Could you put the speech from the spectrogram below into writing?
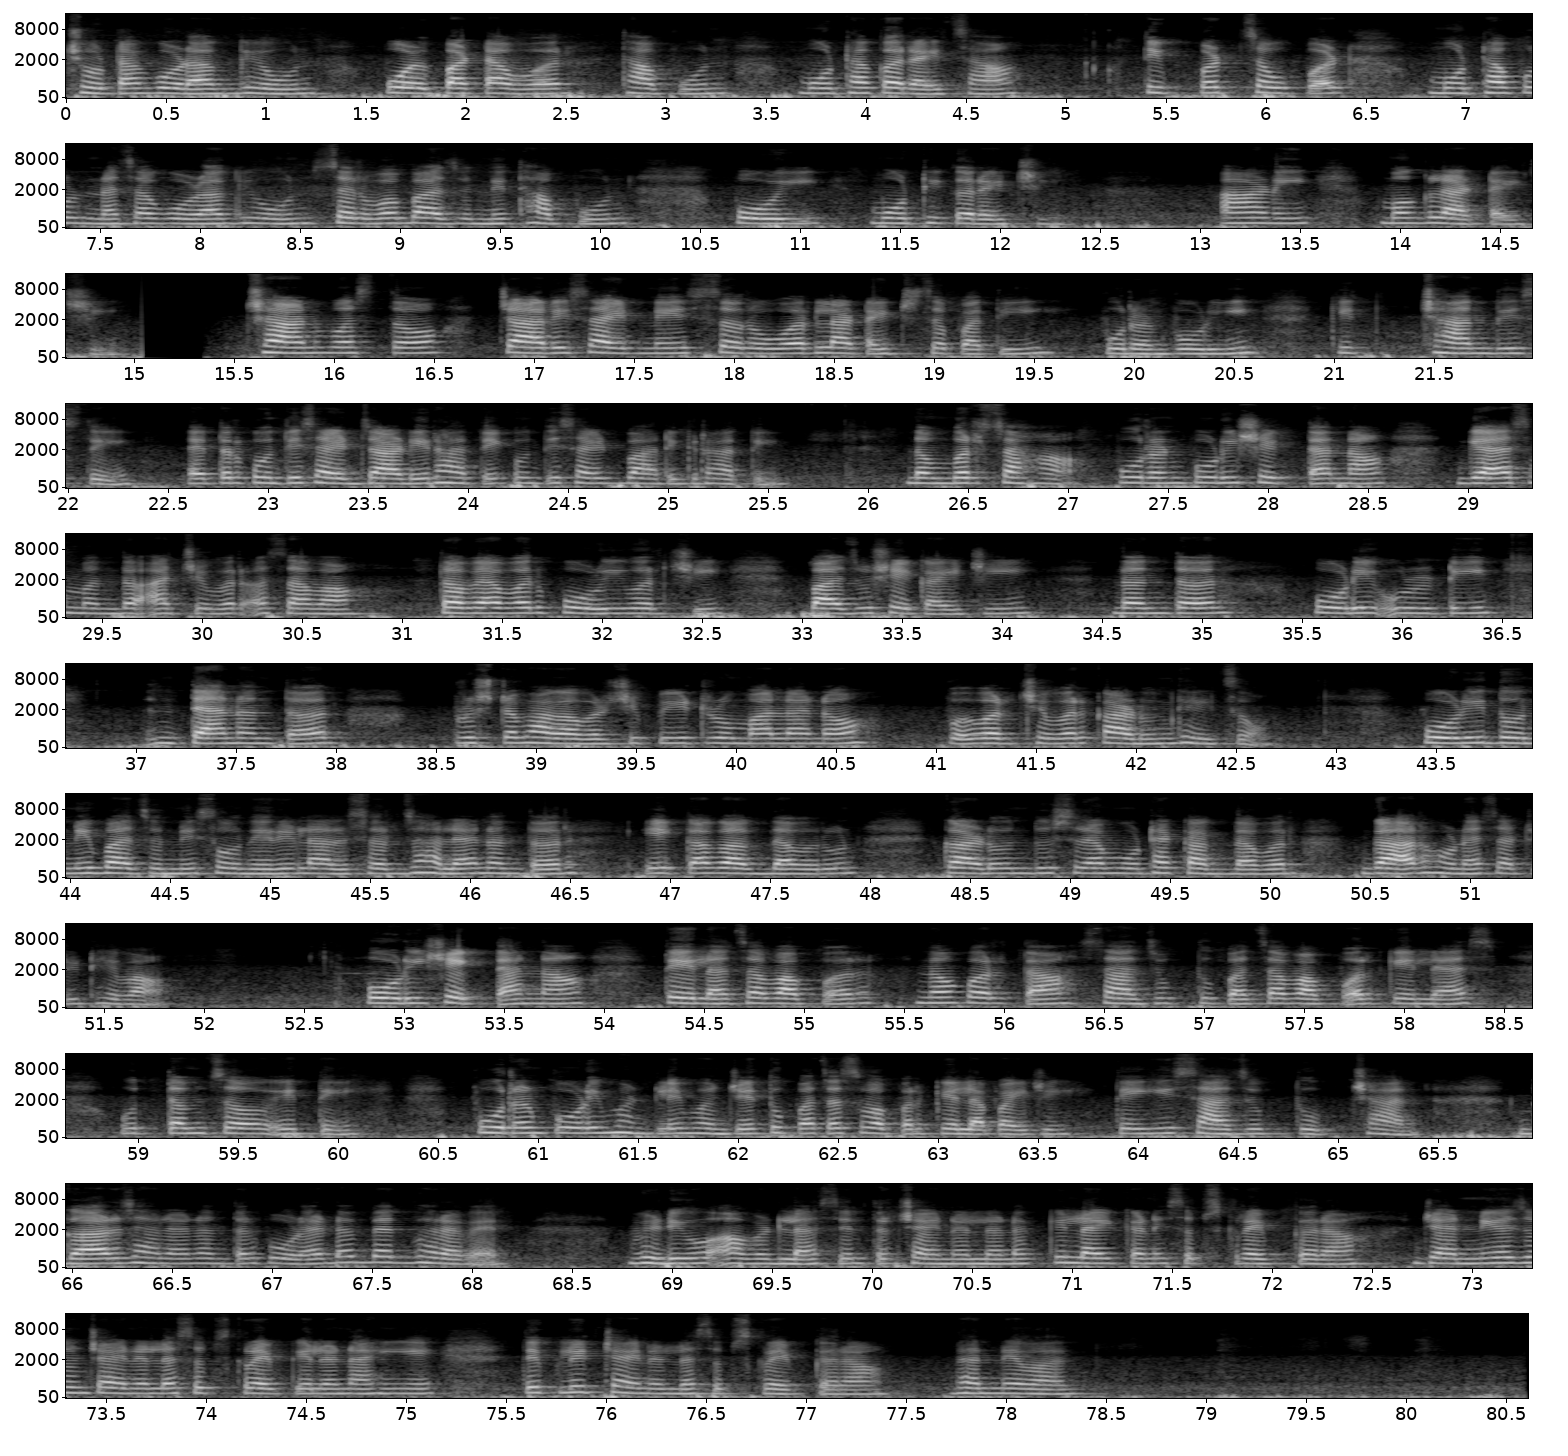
छोटा गोळा घेऊन पोळपाटावर थापून मोठा करायचा. तिप्पट चौपट मोठा पुरणाचा गोळा घेऊन सर्व बाजूंनी थापून पोळी मोठी करायची आणि मग लाटायची. छान मस्त चारी साईडने सरोवर लाटायची चपाती पुरणपोळी. की छान दिसते. नाहीतर कोणती साईड जाडी राहते कोणती साईड बारीक राहते. नंबर सहा. पुरणपोळी शेकताना गॅस मंद आचेवर असावा. तव्यावर पोळीवरची बाजू शेकायची. नंतर पोळी उलटी त्यानंतर पृष्ठभागावरची पीठ रुमालानं वरचेवर काढून घ्यायचं. पोळी दोन्ही बाजूंनी सोनेरी लालसर झाल्यानंतर एका कागदावरून काढून दुसऱ्या मोठ्या कागदावर गार होण्यासाठी ठेवा. पोळी शेकताना तेलाचा वापर न करता साजूक तुपाचा वापर केल्यास उत्तम चव येते. पुरणपोळी म्हटली म्हणजे तुपाचाच वापर केला पाहिजे. तेही साजूक तूप. छान. गार झाल्यानंतर पोळ्या डब्यात भराव्यात. व्हिडिओ आवडला असेल तर चॅनलला नक्की लाईक आणि सबस्क्राईब करा. ज्यांनी अजून चॅनलला सबस्क्राईब केलं नाही आहे ते प्लीज चॅनलला सबस्क्राईब करा. धन्यवाद.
